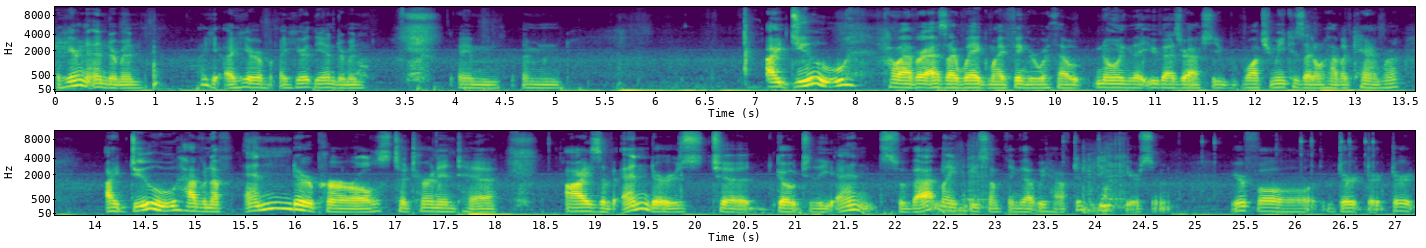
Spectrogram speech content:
I hear an Enderman. I, I hear I hear the Enderman. I'm I'm I do, however, as I wag my finger without knowing that you guys are actually watching me because I don't have a camera. I do have enough ender pearls to turn into eyes of enders to go to the end. So that might be something that we have to do here soon. You're full dirt, dirt, dirt,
